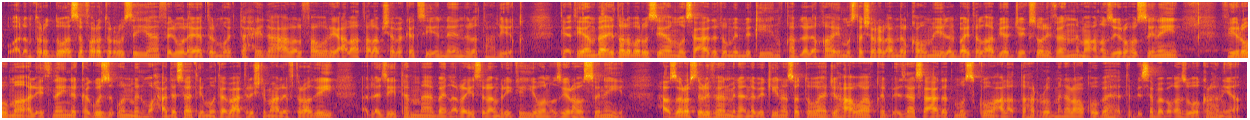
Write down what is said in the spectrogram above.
ولم ترد السفارة الروسية في الولايات المتحدة على الفور على طلب شبكة سي إن إن للتعليق. تأتي أنباء طلب روسيا مساعدة من بكين قبل لقاء مستشار الأمن القومي للبيت الأبيض جيك سوليفان مع نظيره الصيني في روما الاثنين كجزء من محادثات متابعة الاجتماع الافتراضي الذي تم بين الرئيس الأمريكي ونظيره الصيني. حذر سوليفان من أن بكين ستواجه عواقب إذا ساعدت موسكو على التهرب من العقوبات بسبب غزو أوكرانيا.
